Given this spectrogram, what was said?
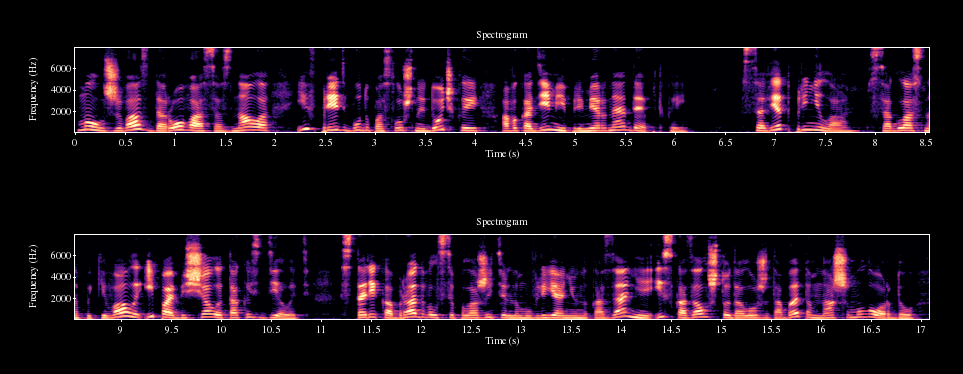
мол, жива, здорова, осознала и впредь буду послушной дочкой, а в академии примерной адепткой. Совет приняла, согласно покивала и пообещала так и сделать. Старик обрадовался положительному влиянию наказания и сказал, что доложит об этом нашему лорду –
